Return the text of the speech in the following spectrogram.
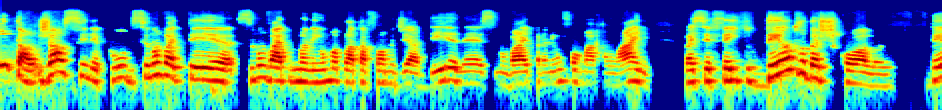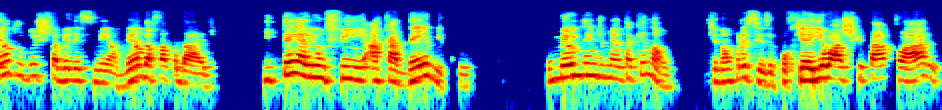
Então, já o Cineclube, se não vai ter, se não vai para nenhuma plataforma de AD, né, se não vai para nenhum formato online, vai ser feito dentro da escola, dentro do estabelecimento, dentro da faculdade, e tem ali um fim acadêmico, o meu entendimento é que não, que não precisa, porque aí eu acho que está claro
